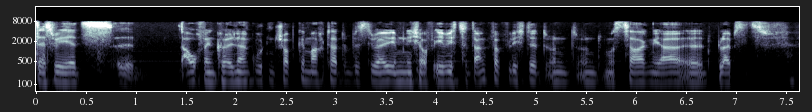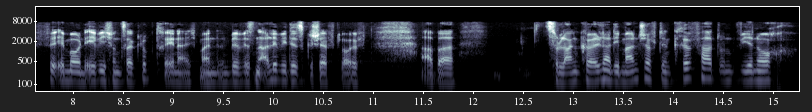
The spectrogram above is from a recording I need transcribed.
dass wir jetzt äh, auch wenn Kölner einen guten Job gemacht hat, bist du ja eben nicht auf ewig zu Dank verpflichtet und, und musst sagen, ja, äh, du bleibst jetzt für immer und ewig unser Clubtrainer. Ich meine, wir wissen alle, wie das Geschäft läuft. Aber solange Kölner die Mannschaft im Griff hat und wir noch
